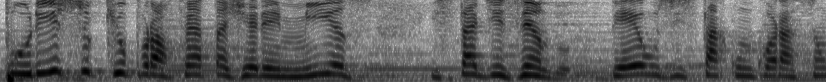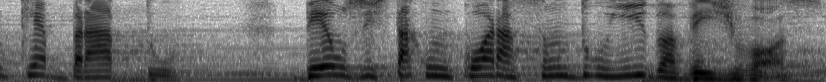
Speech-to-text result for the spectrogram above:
Por isso que o profeta Jeremias está dizendo: Deus está com o coração quebrado, Deus está com o coração doído à vez de vós.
